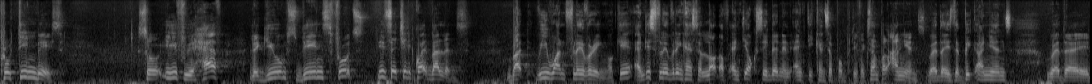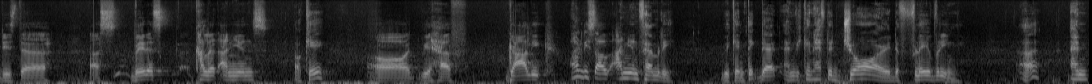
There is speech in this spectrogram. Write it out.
protein based. So if we have legumes, beans, fruits, it's actually quite balanced. But we want flavoring, okay? And this flavoring has a lot of antioxidant and anti-cancer property. For example, onions, whether it's the big onions, whether it is the uh, various colored onions, okay? Uh, we have garlic, all these are onion family. We can take that and we can have the joy, the flavoring. Uh, and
